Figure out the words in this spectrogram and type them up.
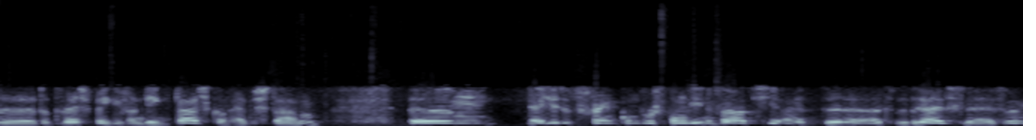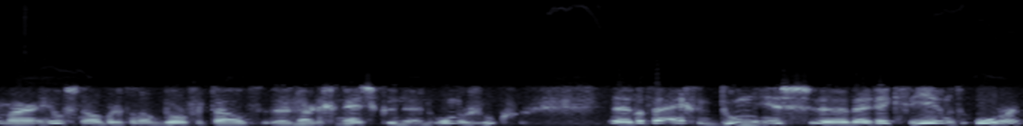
uh, dat spreken zo'n ding thuis kan hebben staan. Um, ja, je ziet, het frame komt oorspronkelijk innovatie uit, uit het bedrijfsleven, maar heel snel wordt het dan ook doorvertaald uh, naar de geneeskunde en onderzoek. wat wij eigenlijk doen is, wij recreëren het oor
